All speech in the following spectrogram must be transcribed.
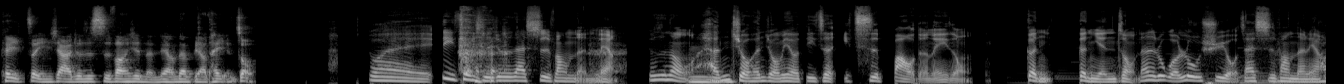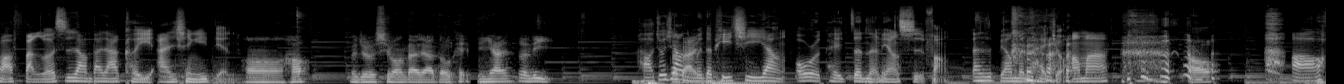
可以震一下，就是释放一些能量，但不要太严重。对，地震其实就是在释放能量，就是那种很久很久没有地震一次爆的那种更更严重。但是如果陆续有在释放能量的话，反而是让大家可以安心一点。哦，好，那就希望大家都可以平安顺利。好，就像你们的脾气一样，拜拜偶尔可以正能量释放，但是不要闷太久，好吗？好。好，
